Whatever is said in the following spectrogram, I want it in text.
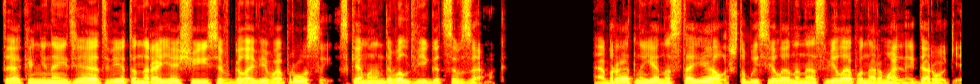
Так и не найдя ответа на роящиеся в голове вопросы, скомандовал двигаться в замок. Обратно я настоял, чтобы Селана нас вела по нормальной дороге,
